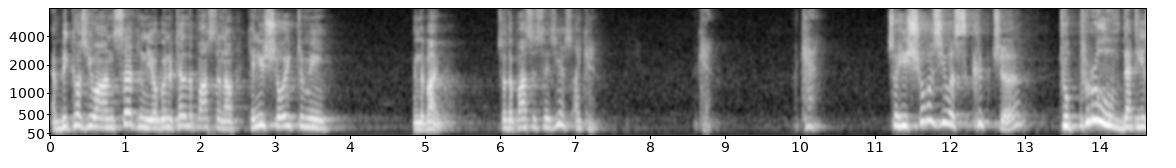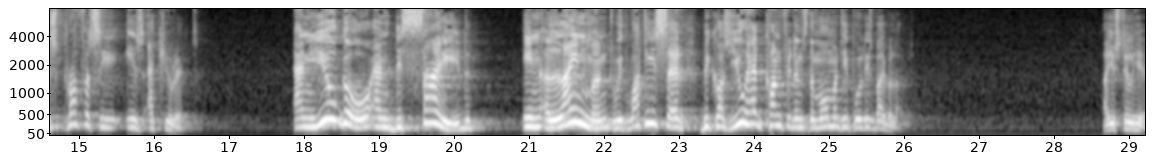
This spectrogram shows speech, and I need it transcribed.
And because you are uncertain, you're going to tell the pastor now, Can you show it to me in the Bible? So the pastor says, Yes, I can. I can. I can. So he shows you a scripture to prove that his prophecy is accurate. And you go and decide in alignment with what he said because you had confidence the moment he pulled his Bible out. Are you still here?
